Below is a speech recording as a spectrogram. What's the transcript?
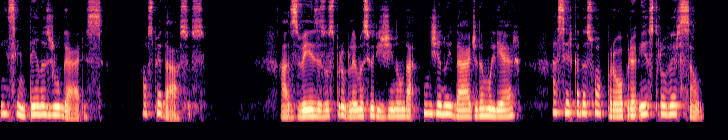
em centenas de lugares, aos pedaços. Às vezes os problemas se originam da ingenuidade da mulher acerca da sua própria extroversão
